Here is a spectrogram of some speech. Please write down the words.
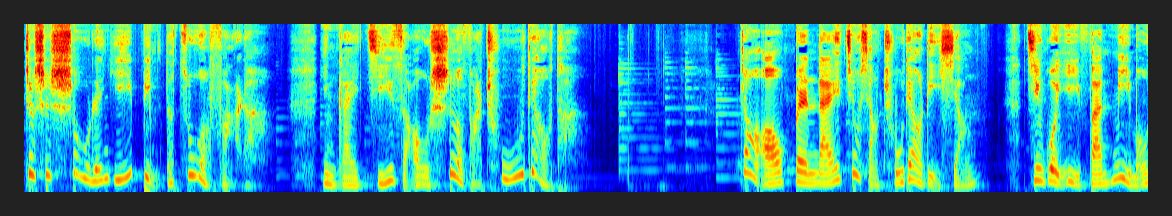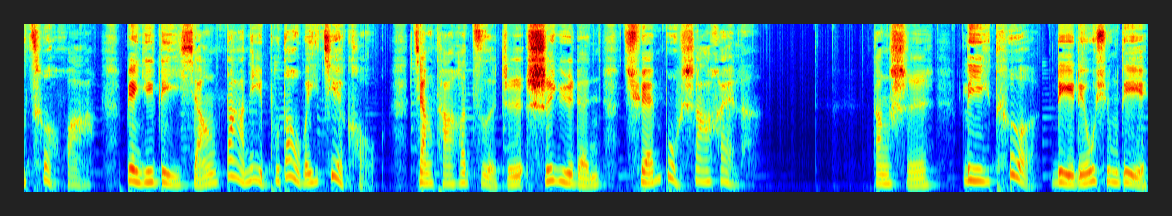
这是授人以柄的做法啊！应该及早设法除掉他。赵敖本来就想除掉李祥，经过一番密谋策划，便以李祥大逆不道为借口，将他和子侄十余人全部杀害了。当时，李特、李刘兄弟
